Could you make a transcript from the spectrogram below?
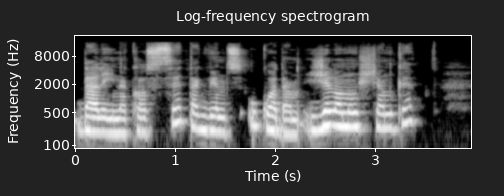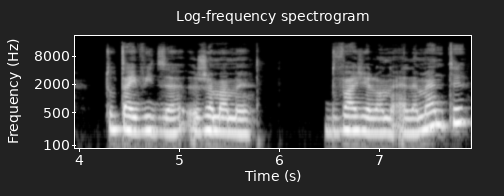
dalej na kostce. Tak więc układam zieloną ściankę. Tutaj widzę, że mamy dwa zielone elementy.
